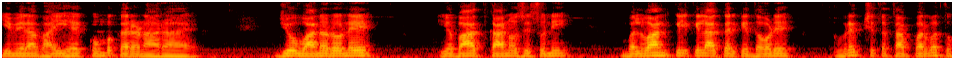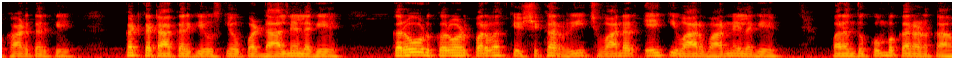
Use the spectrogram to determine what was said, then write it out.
ये मेरा भाई है, कुंभकर्ण आ रहा है। जो वानरों ने यह बात कानों से सुनी, बलवान किलकिला करके दौड़े, वृक्ष तथा पर्वत उखाड़ करके, कटकटा करके उसके ऊपर डालने लगे। करोड़ करोड़ पर्वत के शिखर रीछ वानर एक ही बार मारने लगे, परंतु कुंभकर्ण का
